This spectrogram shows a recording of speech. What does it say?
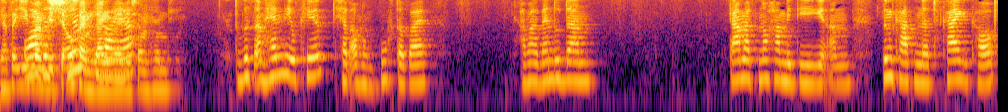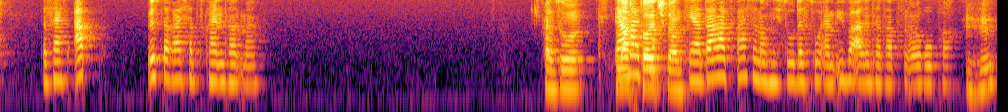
Ja, aber irgendwann oh, wird es ja auch einem langweilig ja, am Handy. Du bist am Handy, okay. Ich hatte auch noch ein Buch dabei. Aber wenn du dann. Damals noch haben wir die ähm, SIM-Karten in der Türkei gekauft. Das heißt, ab Österreich hast du kein Internet mehr. Also damals nach Deutschland. War, ja, damals war es ja noch nicht so, dass du ähm, überall Internet hattest in Europa. Mhm.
